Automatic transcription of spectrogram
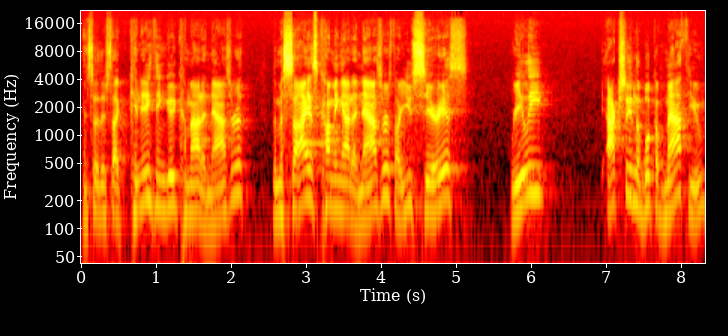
And so there's like, can anything good come out of Nazareth? The Messiah is coming out of Nazareth. Are you serious? Really? Actually, in the book of Matthew,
